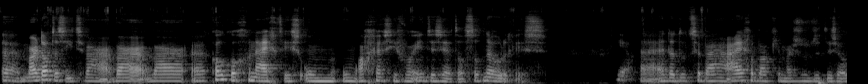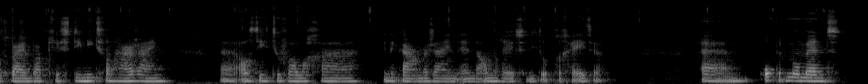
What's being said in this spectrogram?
Eh, maar dat is iets waar, waar, waar eh, Coco geneigd is om, om agressie voor in te zetten als dat nodig is. Ja. Eh, en dat doet ze bij haar eigen bakje, maar ze doet het dus ook bij bakjes die niet van haar zijn. Als die toevallig in de kamer zijn en de andere heeft ze niet opgegeten. Ehm, op het moment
